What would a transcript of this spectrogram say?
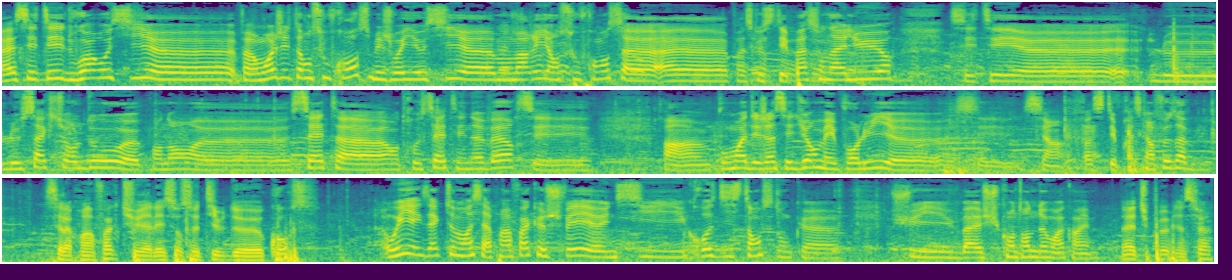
Euh, c'était de voir aussi. euh, Enfin, moi j'étais en souffrance, mais je voyais aussi euh, mon mari en souffrance euh, euh, parce que c'était pas son allure. C'était le, le sac sur le dos pendant euh, 7 à, entre 7 et 9 heures. C'est, enfin, pour moi déjà c'est dur, mais pour lui c'est, c'est, un- enfin, c'était presque infaisable. C'est la première fois que tu es allé sur ce type de course. Oui, exactement. C'est la première fois que je fais une si grosse distance, donc euh, je suis, bah, je suis contente de moi quand même. Ouais, tu peux, bien sûr.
